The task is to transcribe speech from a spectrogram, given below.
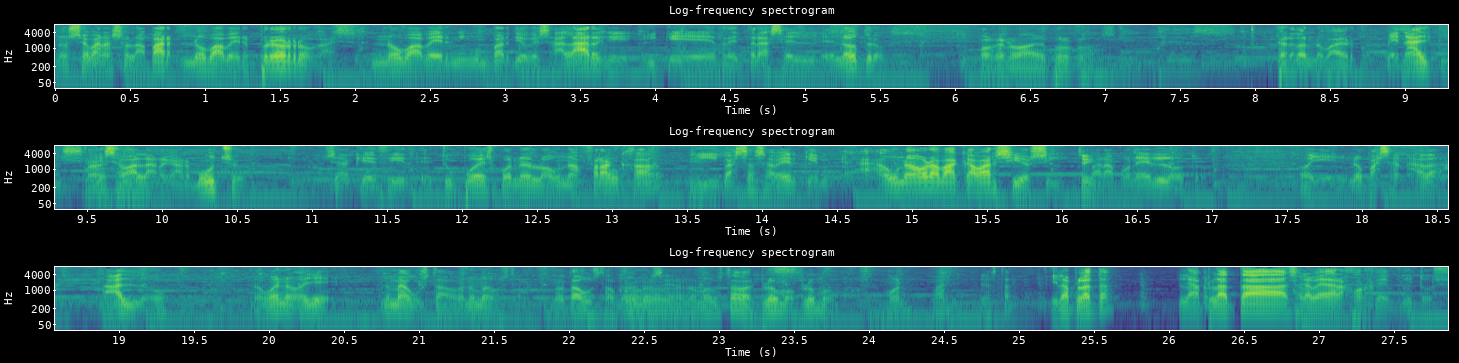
no se van a solapar, no va a haber prórrogas, no va a haber ningún partido que se alargue y que retrase el, otro. ¿Por qué no va a haber prórrogas? Perdón, no va a haber penaltis, que ah, se va a alargar mucho. O sea, quiero decir, eh, tú puedes ponerlo a una franja y mm. vas a saber que a una hora va a acabar sí o sí, para poner el otro. Oye, no pasa nada, hazlo. Pero bueno, oye, no me ha gustado, no me ha gustado. ¿No te ha gustado? No, no, no, me ha gustado el plomo, plomo. Bueno, vale, ya está. ¿Y la plata? La plata se la voy a dar a Jorge de Frutos.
